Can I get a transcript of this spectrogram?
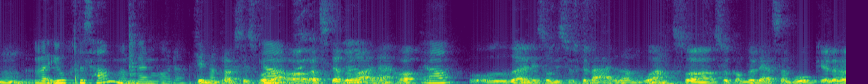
Mm. Gjort det sammen på en måte. Finne en praksis for Ja. det, og et sted å være. Og, Ja. og det er liksom, Hvis du skal lære deg noe, så, så kan du lese en bok eller,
